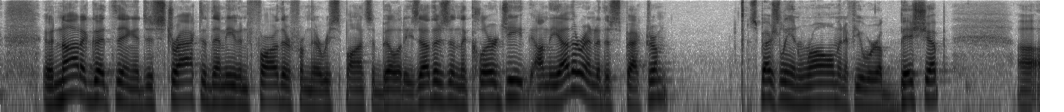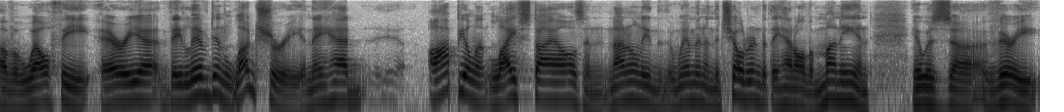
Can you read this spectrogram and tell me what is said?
Not a good thing. It distracted them even farther from their responsibilities. Others in the clergy, on the other end of the spectrum, especially in Rome, and if you were a bishop uh, of a wealthy area, they lived in luxury and they had opulent lifestyles, and not only the women and the children, but they had all the money, and it was uh, very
